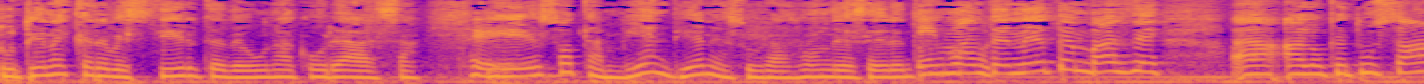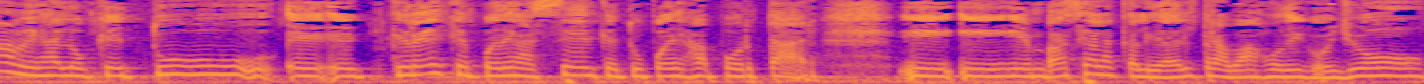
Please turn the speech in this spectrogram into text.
tú tienes que revestirte de una coraza. Y eso también tiene su razón de ser. Entonces, mantenerte en base a, lo que tú sabes, a lo que tú eh, eh, crees que puedes hacer, que tú puedes aportar. Y, y en base a la calidad del trabajo, digo yo,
